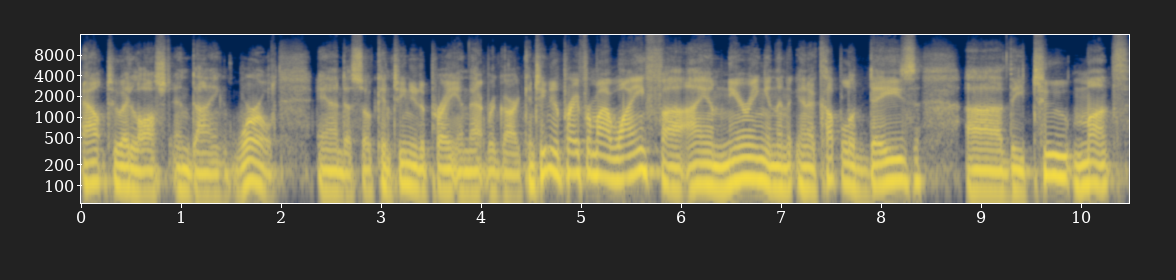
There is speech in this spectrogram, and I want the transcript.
out to a lost and dying world. And uh, so continue to pray in that regard. Continue to pray for my wife. Uh, I am nearing in, the, in a couple of days uh, the two month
